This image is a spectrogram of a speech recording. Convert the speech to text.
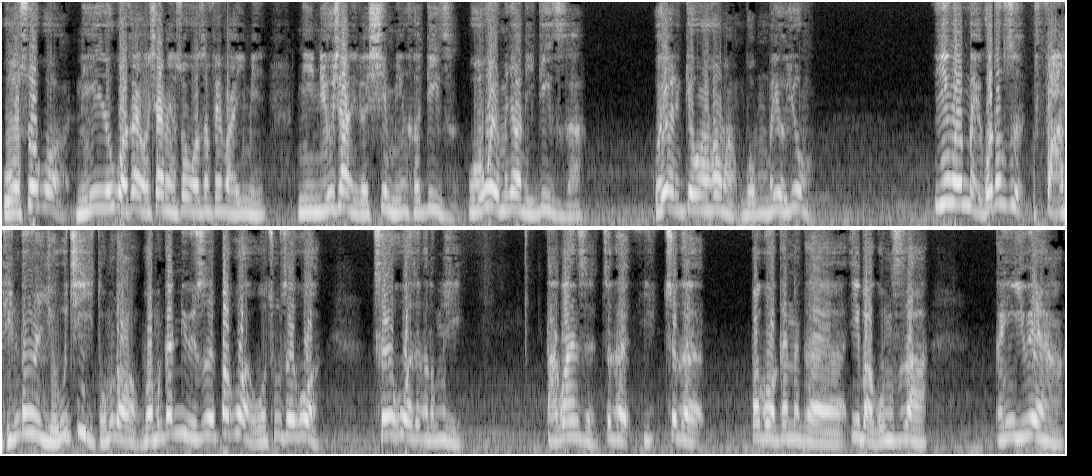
我说过，你如果在我下面说我是非法移民，你留下你的姓名和地址，我为什么要你地址啊？我要你电话号码，我没有用，因为美国都是法庭都是邮寄，懂不懂？我们跟律师，包括我出车祸，车祸这个东西，打官司，这个这个，包括跟那个医保公司啊，跟医院啊，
